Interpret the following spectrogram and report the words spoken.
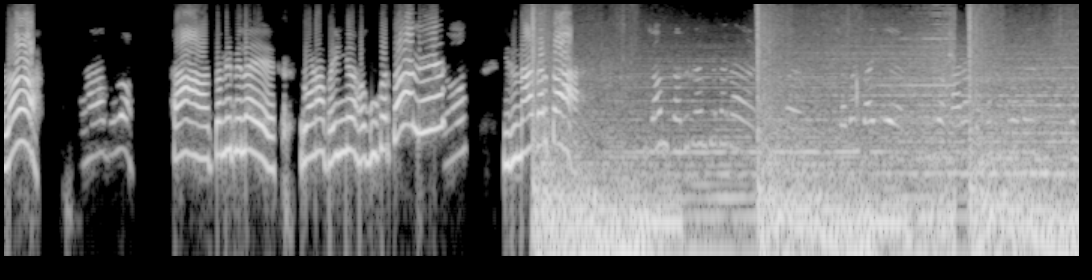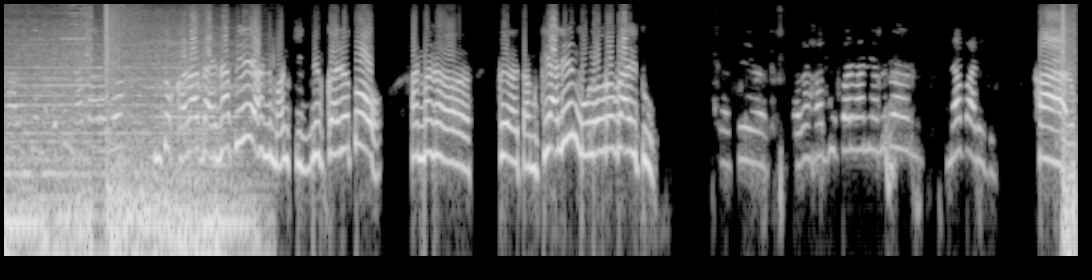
હલો? હા બોલો. હા તમે પેલા એ રોણાભાઈ ને હગું કરતા ને? હીરું ના કરતા? કેમ તમે કેમ તો ખરાબ તો ને ના તો તો છે અને મને કિડનેપ કર્યો તો. અને મને ધમકી આલી ને બોલવરાવ્યું તું. પછી હવે હગું કરવાની અમે તો ના પાડી દે. હારો.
